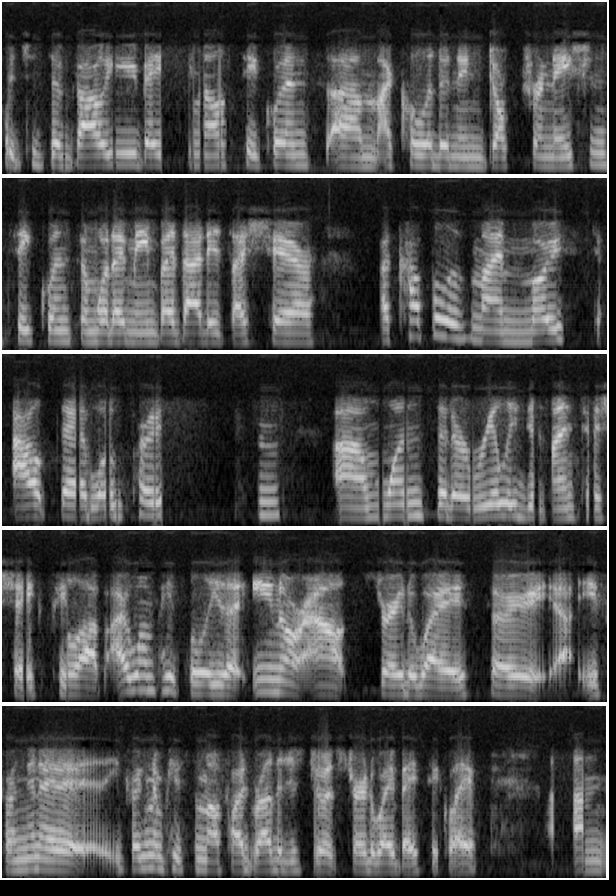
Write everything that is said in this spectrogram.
which is a value-based email sequence. Um, I call it an indoctrination sequence, and what I mean by that is I share a couple of my most out there blog posts, um, ones that are really designed to shake people up. I want people either in or out straight away. So if I'm gonna if I'm gonna piss them off, I'd rather just do it straight away, basically. Um,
